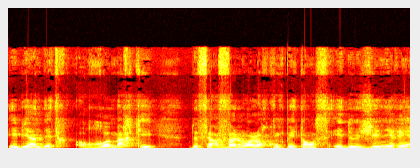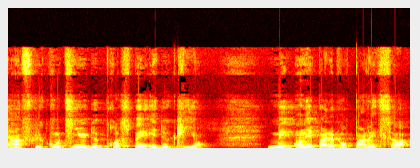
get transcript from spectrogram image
eh d'être remarqués, de faire valoir leurs compétences et de générer un flux continu de prospects et de clients. Mais on n'est pas là pour parler de ça,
